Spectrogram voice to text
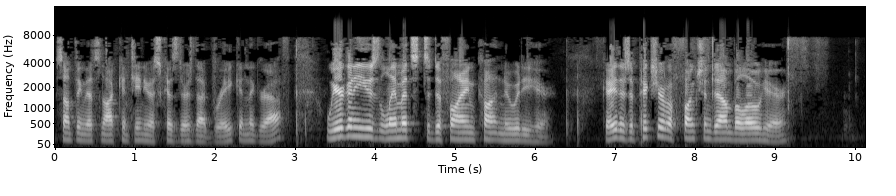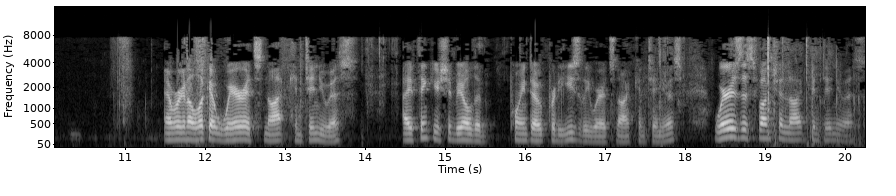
something that's not continuous because there's that break in the graph. We're going to use limits to define continuity here. Okay, there's a picture of a function down below here. And we're going to look at where it's not continuous. I think you should be able to point out pretty easily where it's not continuous. Where is this function not continuous?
